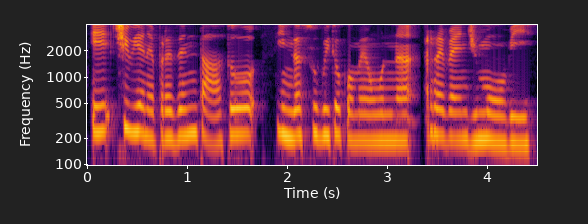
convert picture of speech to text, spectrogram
E ci viene presentato sin da subito come un revenge movie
